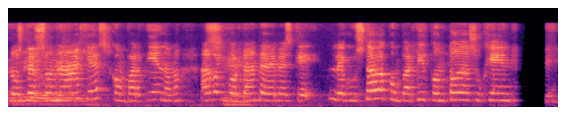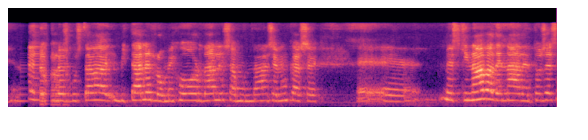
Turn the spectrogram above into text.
los medio de- personajes compartiendo, ¿no? Algo Sí. importante de él es que le gustaba compartir con toda su gente. Les gustaba invitarles lo mejor, darles abundancia, nunca se eh, mezquinaba de nada. Entonces,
